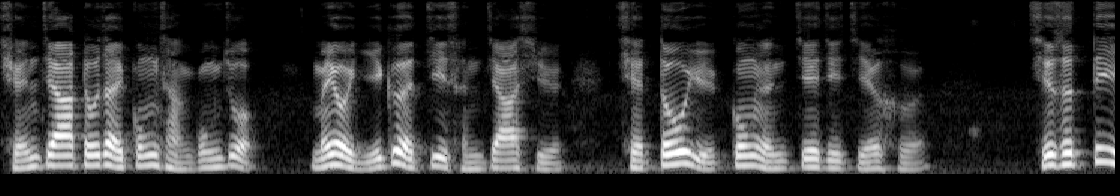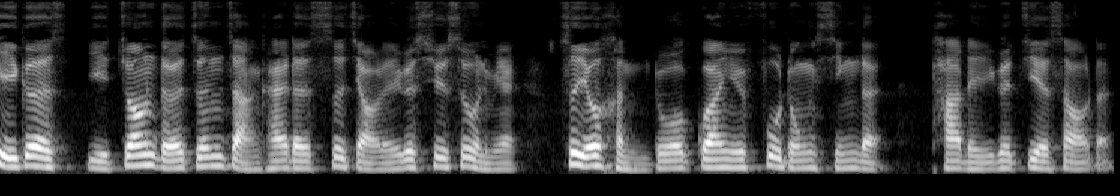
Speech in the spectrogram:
全家都在工厂工作，没有一个继承家学，且都与工人阶级结合。其实，第一个以庄德珍展开的视角的一个叙述里面，是有很多关于傅东兴的他的一个介绍的。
